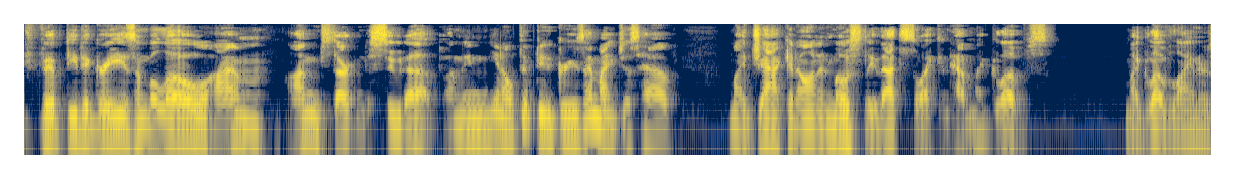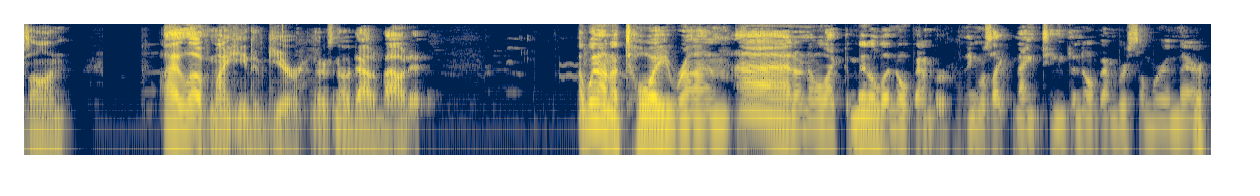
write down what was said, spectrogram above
50 degrees and below, I'm I'm starting to suit up. I mean, you know, 50 degrees, I might just have my jacket on and mostly that's so I can have my gloves, my glove liners on. I love my heated gear. There's no doubt about it. I went on a toy run, I don't know, like the middle of November. I think it was like 19th of November, somewhere in there.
